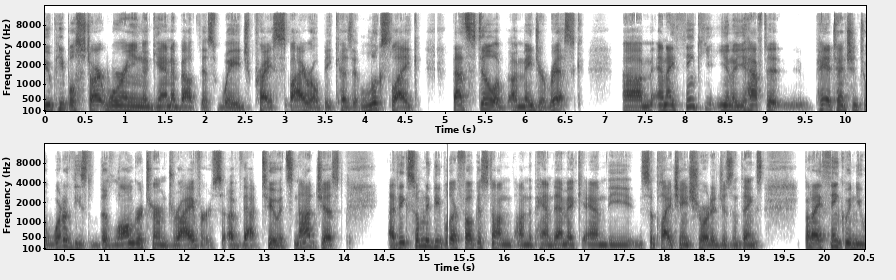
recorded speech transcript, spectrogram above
do people start worrying again about this wage price spiral? Because it looks like that's still a, a major risk. Um, and i think you know you have to pay attention to what are these the longer term drivers of that too. It's not just i think so many people are focused on on the pandemic and the supply chain shortages and things But I think when you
